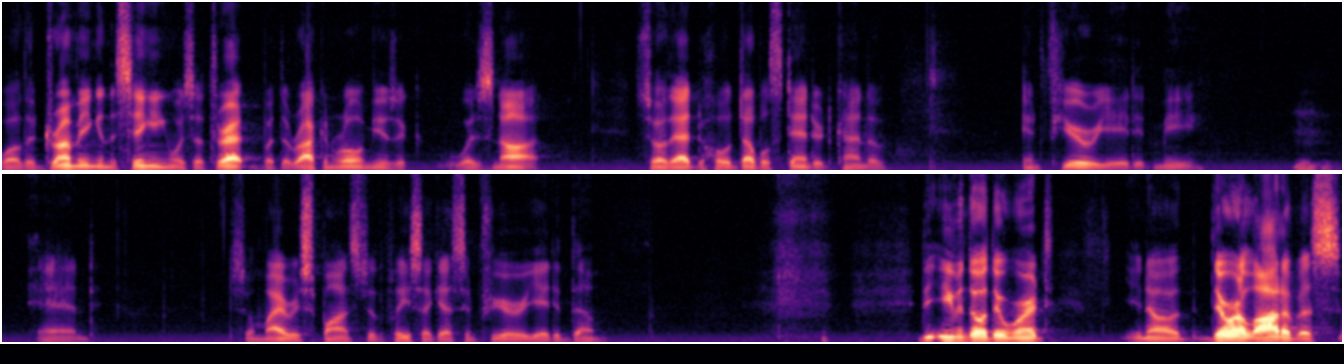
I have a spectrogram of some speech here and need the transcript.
Well, the drumming and the singing was a threat, but the rock and roll music was not. So that whole double standard kind of infuriated me. Mm-hmm. And so my response to the police, I guess, infuriated them. the, even though there weren't, you know, there were a lot of us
